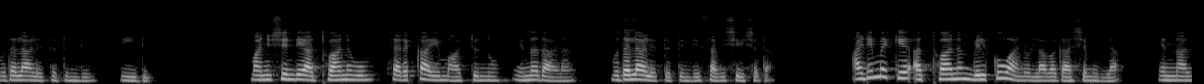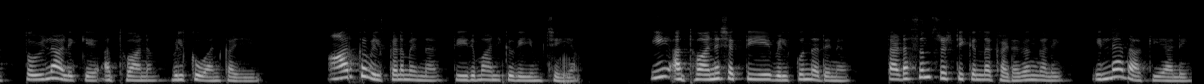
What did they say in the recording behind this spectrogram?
മുതലാളിത്തത്തിന്റെ രീതി. മനുഷ്യന്റെ അധ്വാനവും ചരക്കായി മാറ്റുന്നു എന്നതാണ് മുതലാളിത്തത്തിന്റെ സവിശേഷത. അടിമയ്ക്ക് അധ്വാനം വിൽക്കുവാനുള്ള അവകാശമില്ല. എന്നാൽ തൊഴിലാളിക്ക് അധ്വാനം വിൽക്കുവാൻ കഴിയും. ആർക്ക് വിൽക്കണമെന്ന് തീരുമാനിക്കുകയും ചെയ്യാം. ഈ അധ്വാന ശക്തിയെ വിൽക്കുന്നതിന് തടസ്സം സൃഷ്ടിക്കുന്ന ഘടകങ്ങളെ ഇല്ലാതാക്കിയാലേ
